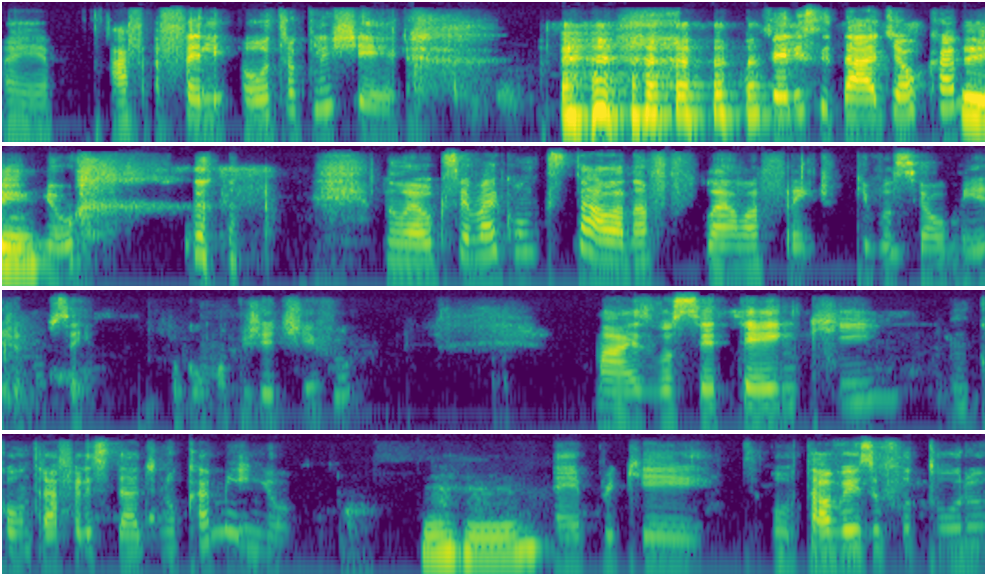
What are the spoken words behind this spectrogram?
É, a fel... outro clichê. a felicidade é o caminho. Não é o que você vai conquistar lá na, lá na frente, o que você almeja, não sei, algum objetivo. Mas você tem que encontrar felicidade no caminho. Uhum. Né? Porque talvez o futuro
